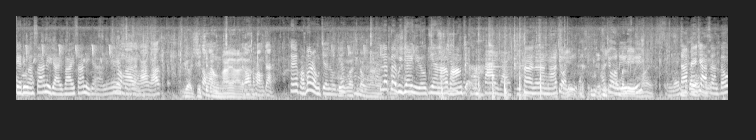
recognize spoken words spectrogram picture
ကဲဒီမှာစားနေကြပြီဘာကြီးစားနေကြတာလဲ9 9 9ရရှိ7500လား1000ကျန်ခဲဘာမှတော့မကြံတော့ကြံ။လက်ပတ်ပြီးရိုက်နေတော့ပြန်လာတော့ဘာမှမကြံဘူး။စားရတာ။ဟာငါငါကြော်လေး။ငါကြော်လေး။ဒါပဲကြာစံတော့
